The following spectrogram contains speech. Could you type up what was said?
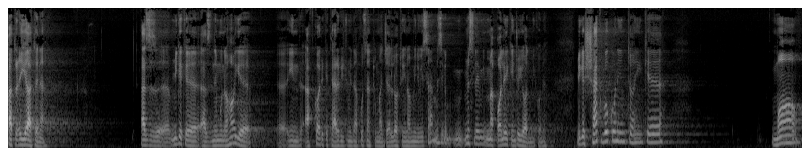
قطعياتنا. از میگه که از نمونه های این افکاری که ترویج میدن خصوصا تو مجلات و اینا می نویسن مثل مثل مقاله که اینجا یاد می‌کنه. میگه شک بکنیم تا اینکه ما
